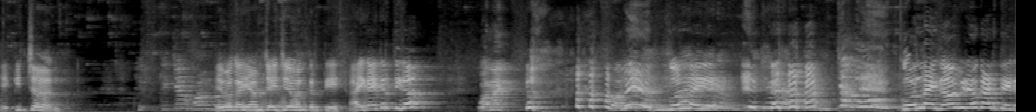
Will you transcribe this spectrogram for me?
हे किचन. हे बघा हे आमची आई जेवण करते आई काय करते का कोण नाहीये? कोण नाही ग? व्हिडिओ काढते ग.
